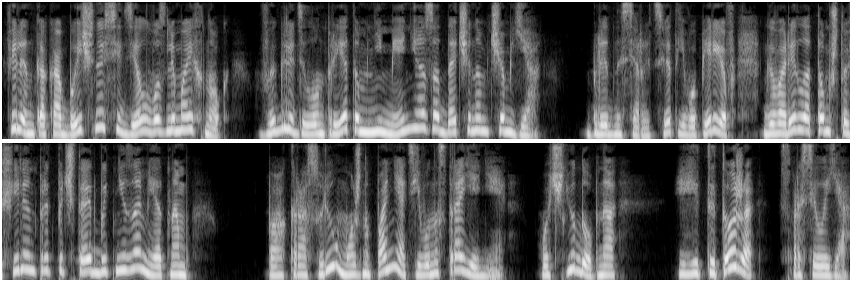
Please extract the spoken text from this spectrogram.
Филин, как обычно, сидел возле моих ног. Выглядел он при этом не менее озадаченным, чем я. Бледно-серый цвет его перьев говорил о том, что Филин предпочитает быть незаметным. По окрасу Рю можно понять его настроение. Очень удобно. «И ты тоже?» — спросила я.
